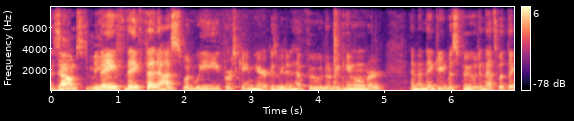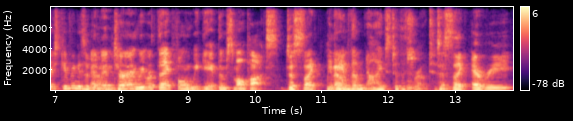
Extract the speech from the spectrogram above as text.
It sounds to me. They they fed us when we first came here because we didn't have food when we came Mm-hmm. over, and then they gave us food, and that's what Thanksgiving is about. and in turn, we were thankful, and we gave them smallpox, just like we you know, gave them knives to the throat. just like every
